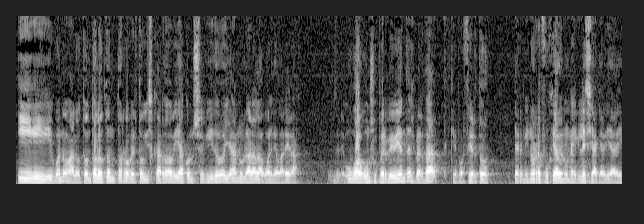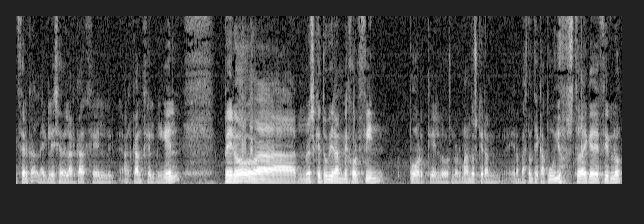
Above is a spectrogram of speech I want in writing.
Y bueno, a lo tonto, a lo tonto, Roberto Guiscardo había conseguido ya anular a la Guardia Varega. Hubo algún superviviente, es verdad, que por cierto terminó refugiado en una iglesia que había ahí cerca, la iglesia del Arcángel, Arcángel Miguel, pero uh, no es que tuvieran mejor fin, porque los normandos, que eran, eran bastante capullos, todo hay que decirlo,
